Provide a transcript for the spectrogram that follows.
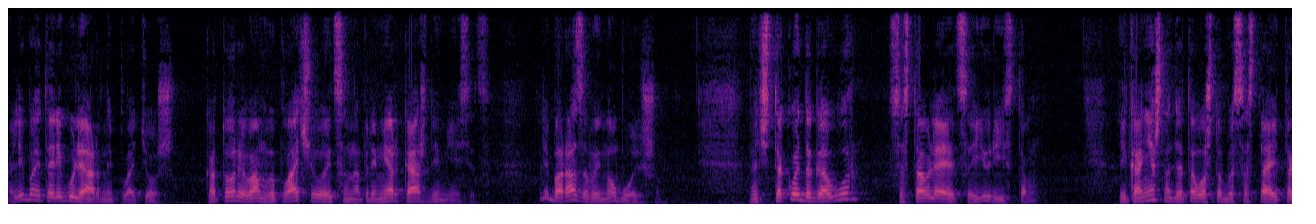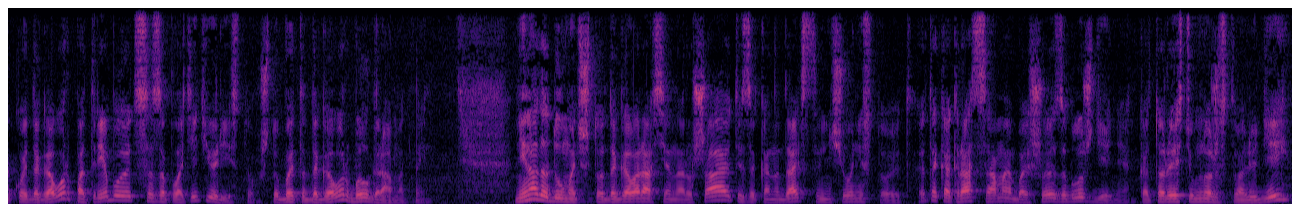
либо это регулярный платеж, который вам выплачивается, например, каждый месяц. Либо разовый, но больше. Значит, такой договор составляется юристом, и, конечно, для того, чтобы составить такой договор, потребуется заплатить юристу, чтобы этот договор был грамотный. Не надо думать, что договора все нарушают и законодательство ничего не стоит. Это как раз самое большое заблуждение, которое есть у множества людей,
